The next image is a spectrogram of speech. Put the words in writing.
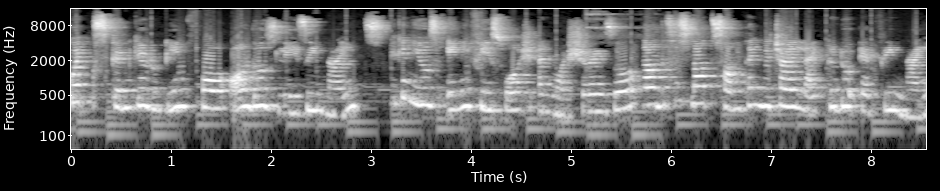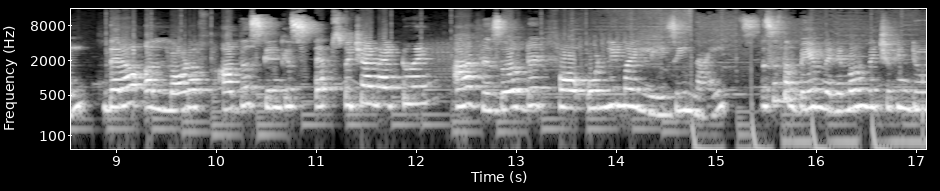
quick skincare routine for all those lazy nights. You can use any face wash and moisturizer. Now this is not something which I like to do every night. There are a lot of other skincare steps which I like doing. I have reserved it for only my lazy nights. This is the bare minimum which you can do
